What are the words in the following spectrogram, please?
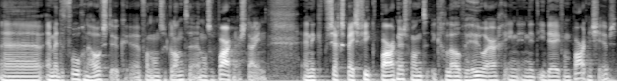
uh, en met het volgende hoofdstuk uh, van onze klanten en onze partners daarin. En ik zeg specifiek partners, want ik geloof heel erg in, in het idee van partnerships.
